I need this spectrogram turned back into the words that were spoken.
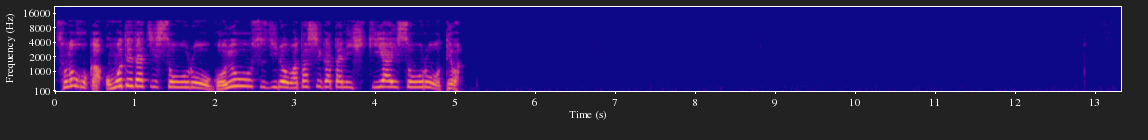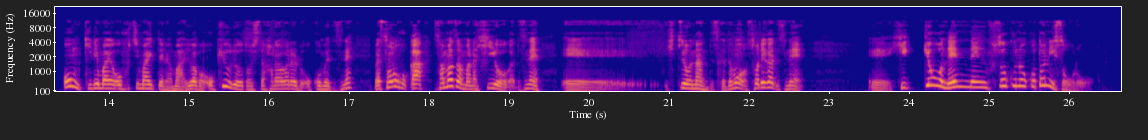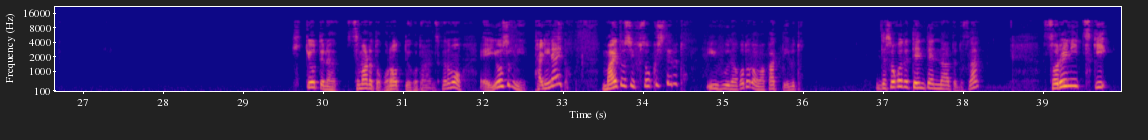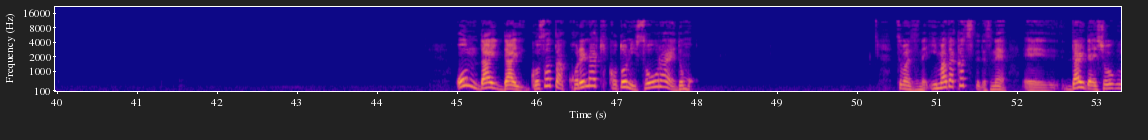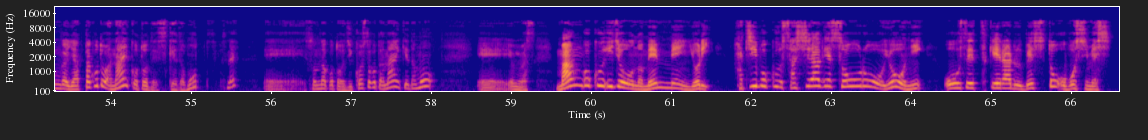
その他表立ち候、御用筋の私方に引き合い候手は、御切り米お淵米っていうのは、まあ、いわばお給料として払われるお米ですね。まあ、その他、様々な費用がですね、えー、必要なんですけども、それがですね、えー、筆境年々不足のことに候。筆境っていうのは詰まるところっていうことなんですけども、えー、要するに足りないと。毎年不足してるというふうなことが分かっていると。で、そこで点々の後ですが、それにつき、御代々ご沙汰これなきことにそうらえども。つまりですね、未だかつてですね、えー、代々将軍がやったことはないことですけども、ですね、えー、そんなことを実行したことはないけども、えー、読みます。万国以上の面々より、八木差し上げ候ように、仰せつけらるべしとおぼしめし。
